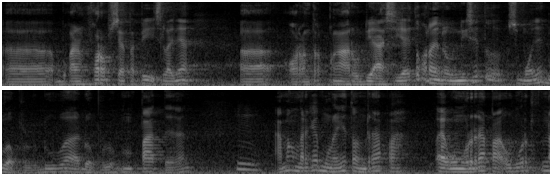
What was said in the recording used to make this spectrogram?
eh, bukan Forbes ya tapi istilahnya eh, orang terpengaruh di Asia itu orang Indonesia itu semuanya 22 24 ya kan Hmm. Emang mereka mulainya tahun berapa? Eh umur berapa? Umur 16.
